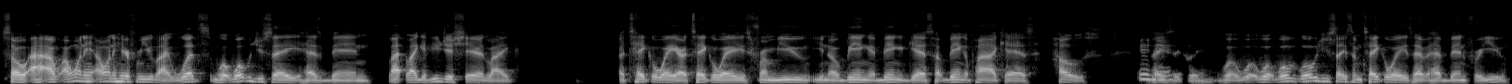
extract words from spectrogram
So I I want to I want to hear from you like what's what what would you say has been like like if you just shared like a takeaway or takeaways from you, you know, being a being a guest, being a podcast host, Mhm. basically. What what what what what would you say some takeaways have have been for you?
